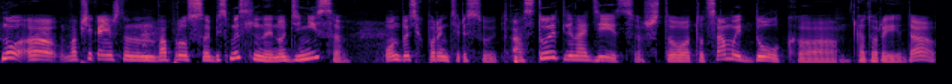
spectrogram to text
Ну, э, вообще, конечно, вопрос бессмысленный, но Дениса он до сих пор интересует. А стоит ли надеяться, что тот самый долг, э, который да,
